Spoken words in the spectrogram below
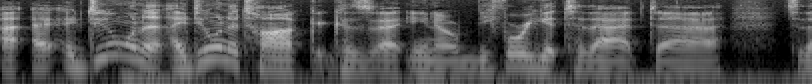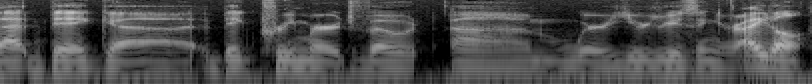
I, I do want to I do want to talk because uh, you know before we get to that uh, to that big uh, big pre-merge vote um, where you're using your idol,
